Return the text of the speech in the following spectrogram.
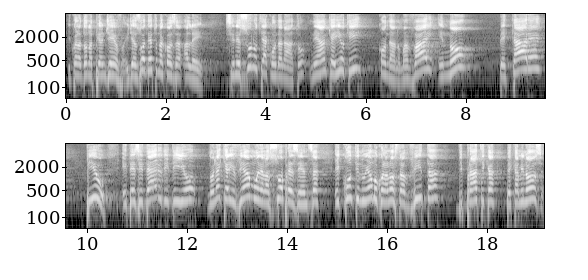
e quella donna piangeva. E Gesù ha detto una cosa a lei, se nessuno ti ha condannato, neanche io ti condanno, ma vai e non peccare più. Il desiderio di Dio non è che arriviamo nella sua presenza e continuiamo con la nostra vita di pratica peccaminosa,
